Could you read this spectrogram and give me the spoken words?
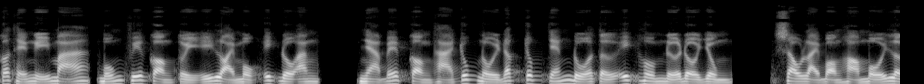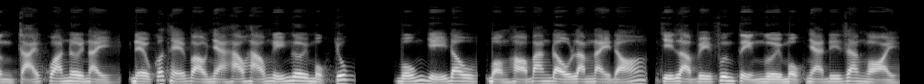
có thể nghỉ mã, bốn phía còn tùy ý loại một ít đồ ăn. Nhà bếp còn thả chút nồi đất chút chén đũa tự ít hôm nữa đồ dùng. Sau lại bọn họ mỗi lần trải qua nơi này, đều có thể vào nhà hảo hảo nghỉ ngơi một chút. Vốn dĩ đâu, bọn họ ban đầu làm này đó, chỉ là vì phương tiện người một nhà đi ra ngoài.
